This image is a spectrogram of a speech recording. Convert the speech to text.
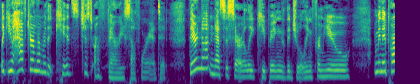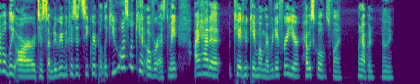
Like, you have to remember that kids just are very self oriented. They're not necessarily keeping the juuling from you. I mean, they probably are to some degree because it's secret, but like, you also can't overestimate. I had a kid who came home every day for a year. How was school? It was fine. What happened? Nothing.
